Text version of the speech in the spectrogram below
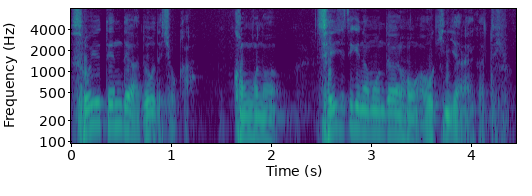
そういう点ではどうでしょうか。今後の政治的な問題の方が大きいんじゃないかという。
